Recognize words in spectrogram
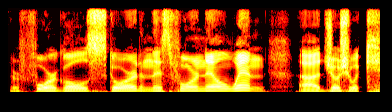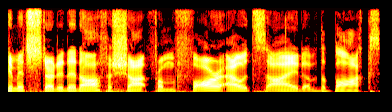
There were four goals scored in this 4 0 win. Uh, Joshua Kimmich started it off, a shot from far outside of the box,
